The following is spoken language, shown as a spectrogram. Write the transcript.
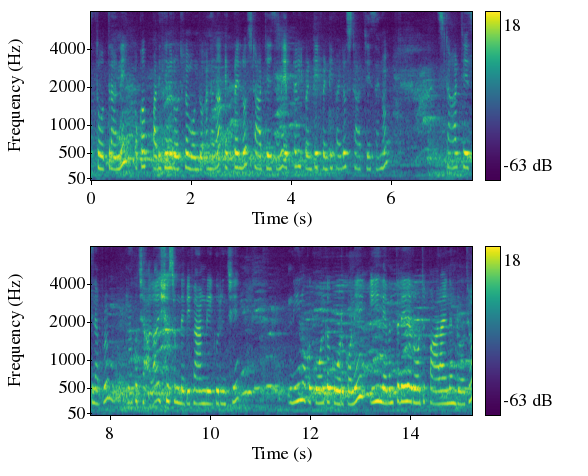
స్తోత్రాన్ని ఒక పదిహేను రోజుల ముందు అనగా ఏప్రిల్లో స్టార్ట్ చేశాను. ఏప్రిల్ ట్వంటీ ట్వంటీ ఫైవ్లో స్టార్ట్ చేశాను. స్టార్ట్ చేసినప్పుడు నాకు చాలా ఇష్యూస్ ఉండేవి ఫ్యామిలీ గురించి. నేను ఒక కోరిక కోరుకొని ఈ లెవెన్త్ డే రోజు పారాయణం రోజు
